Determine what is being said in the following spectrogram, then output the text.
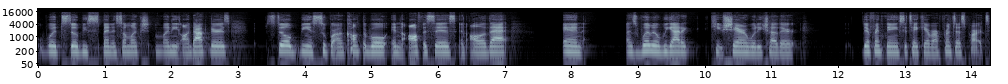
would still be spending so much money on doctors, still being super uncomfortable in the offices and all of that. And as women, we got to keep sharing with each other different things to take care of our princess parts.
